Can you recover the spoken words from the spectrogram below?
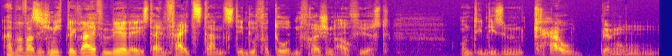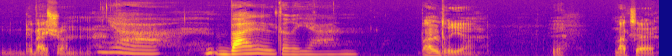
Aber was ich nicht begreifen werde, ist ein Veitstanz, den du vor toten Fröschen aufführst. Und in diesem Kraut, ähm, du weißt schon, Ja, Baldrian. Baldrian. Ja, mag sein.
